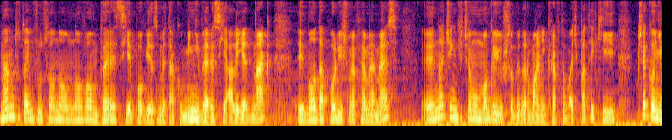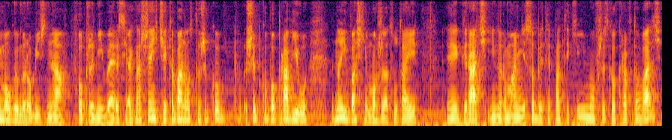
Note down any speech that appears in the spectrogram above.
Mam tutaj wrzuconą nową wersję, powiedzmy taką mini wersję, ale jednak y, moda Polish FMMS, y, no dzięki czemu mogę już sobie normalnie craftować patyki, czego nie mogłem robić na poprzednich wersjach. Na szczęście Kabanos to szybko, szybko poprawił, no i właśnie można tutaj y, grać i normalnie sobie te patyki mimo wszystko craftować,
